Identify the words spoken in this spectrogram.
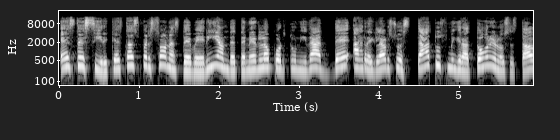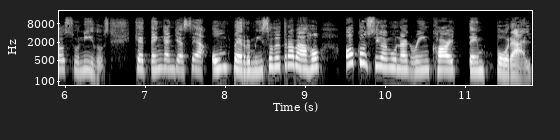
es decir, que estas personas deberían de tener la oportunidad de arreglar su estatus migratorio en los Estados Unidos, que tengan ya sea un permiso de trabajo o consigan una green card temporal.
